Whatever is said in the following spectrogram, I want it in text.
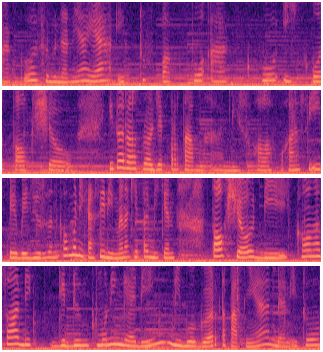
aku sebenarnya ya itu waktu aku ikut talk show. Itu adalah project pertama di sekolah vokasi IPB jurusan komunikasi di mana kita bikin talk show di kalau nggak salah di gedung Kemuning Gading di Bogor tepatnya. Dan itu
